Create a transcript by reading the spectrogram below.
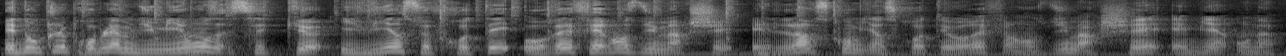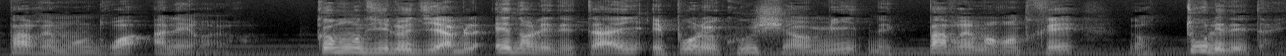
Et donc le problème du Mi 11, c'est qu'il vient se frotter aux références du marché. Et lorsqu'on vient se frotter aux références du marché, eh bien on n'a pas vraiment le droit à l'erreur. Comme on dit, le diable est dans les détails et pour le coup, Xiaomi n'est pas vraiment rentré dans tous les détails.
